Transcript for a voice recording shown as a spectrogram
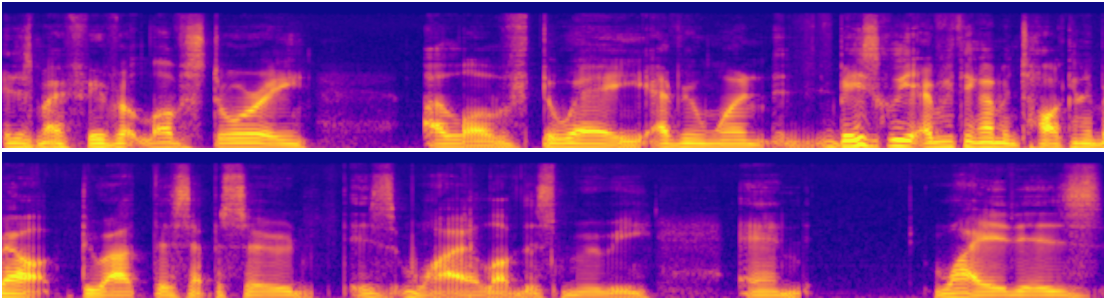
It is my favorite love story. I love the way everyone, basically everything I've been talking about throughout this episode is why I love this movie and why it is,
